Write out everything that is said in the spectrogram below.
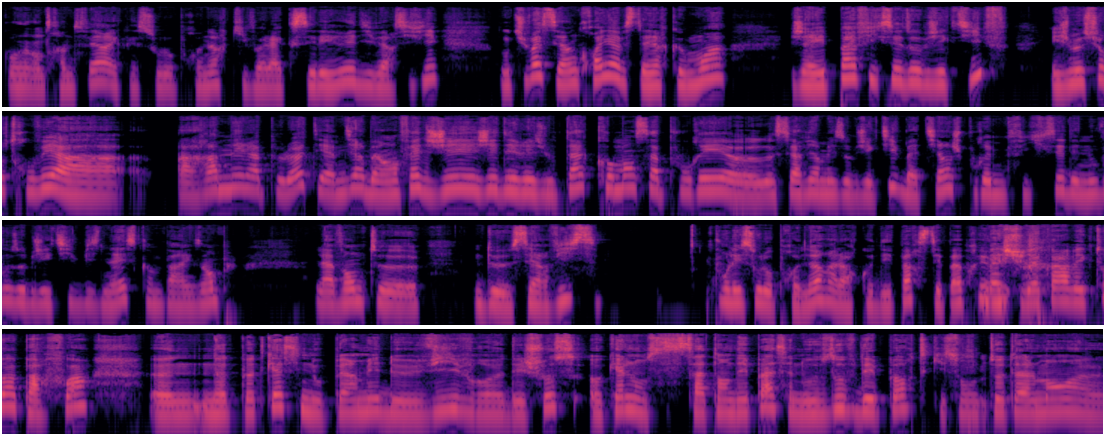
qu'on est en train de faire avec les solopreneurs qui veulent accélérer, diversifier. Donc tu vois, c'est incroyable. C'est-à-dire que moi, j'avais pas fixé d'objectif et je me suis retrouvée à, ramener la pelote et à me dire, ben en fait, j'ai des résultats. Comment ça pourrait euh, servir mes objectifs? Bah tiens, je pourrais me fixer des nouveaux objectifs business, comme par exemple la vente euh, de services pour les solopreneurs, alors qu'au départ, c'était pas prévu. Bah, je suis d'accord avec toi. Parfois, euh, notre podcast, il nous permet de vivre des choses auxquelles on s'attendait pas. Ça nous ouvre des portes qui sont totalement euh,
